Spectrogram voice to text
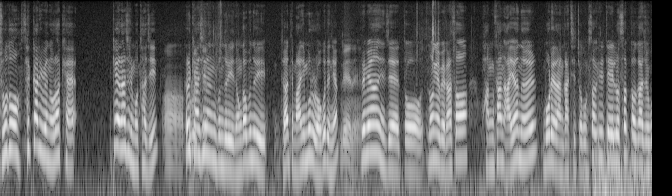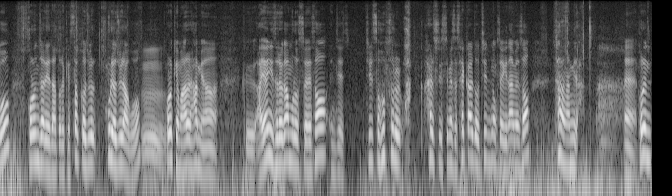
줘도 색깔이 왜 노랗게 깨어나지를 못하지? 아, 그렇게. 하시는 분들이 농가분들이 저한테 많이 물으러 오거든요. 네네. 그러면 이제 또 농협에 가서 황산 아연을 모래랑 같이 조금 섞 1대1로 섞어 가지고 그런 자리에다 또 이렇게 섞어 주 뿌려 주라고 음. 그렇게 말을 하면 그 아연이 들어감으로써 해서 이제 질소 흡수를 확 할 수 있으면서 색깔도 진동색이 나면서 살아납니다. 예, 그런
